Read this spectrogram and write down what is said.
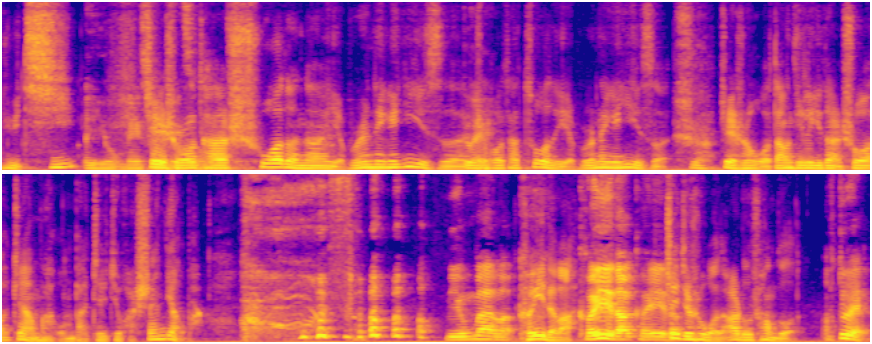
预期。哎呦，没错，这时候他说的呢也不是那个意思，对之后他做的也不是那个意思。是这时候我当机立断说：“这样吧，我们把这句话删掉吧，我操明白了，可以的吧可以的，可以？”的，这就是我的二度创作。哦对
